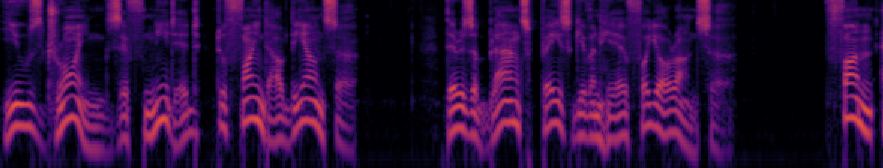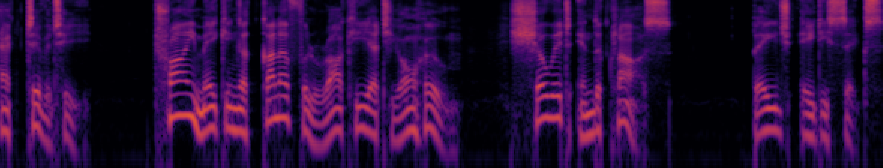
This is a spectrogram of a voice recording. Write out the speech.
Use drawings if needed to find out the answer. There is a blank space given here for your answer. Fun activity. Try making a colorful Rakhi at your home. Show it in the class. Page 86.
